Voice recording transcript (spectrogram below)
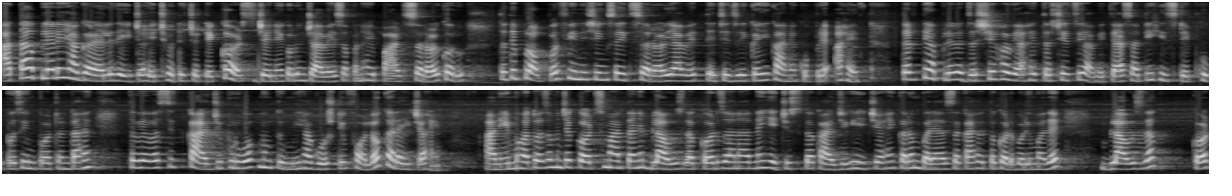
आता आपल्याला ह्या गळ्याला द्यायचे आहे छोटे छोटे कट्स जेणेकरून ज्यावेळेस आपण हे पार्ट सरळ करू तर ते प्रॉपर फिनिशिंग सहित सरळ यावेत. त्याचे जे काही कानेकोपरे आहेत तर ते आपल्याला जसे हवे आहेत तसेच यावे. त्यासाठी ही स्टेप खूपच इम्पॉर्टंट आहे. तर व्यवस्थित काळजीपूर्वक मग तुम्ही ह्या गोष्टी फॉलो करायच्या आहे. आणि महत्त्वाचं म्हणजे कट्स मारताना ब्लाऊजला कट जाणार नाही याचीसुद्धा काळजी घ्यायची आहे. कारण बऱ्याचदा काय होतं गडबडीमध्ये ब्लाऊजला कट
